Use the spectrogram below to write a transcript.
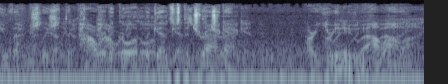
You've actually got the power to go up against the dragon. Are you a new ally?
